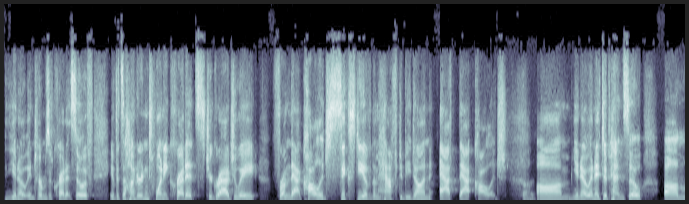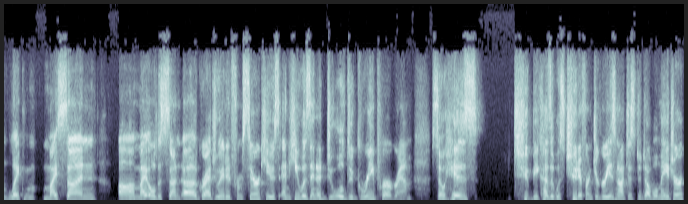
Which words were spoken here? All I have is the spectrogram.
you know in terms of credit. So if if it's 120 credits to graduate from that college 60 of them have to be done at that college. Um you know and it depends. So um like my son um, my oldest son uh, graduated from Syracuse and he was in a dual degree program. So his two, because it was two different degrees, not just a double major,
